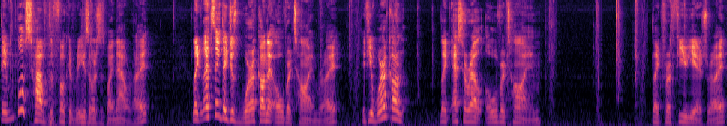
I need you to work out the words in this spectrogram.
they must have the fucking resources by now, right? Like, let's say they just work on it over time, right? If you work on, like, SRL over time... Like, for a few years, right?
